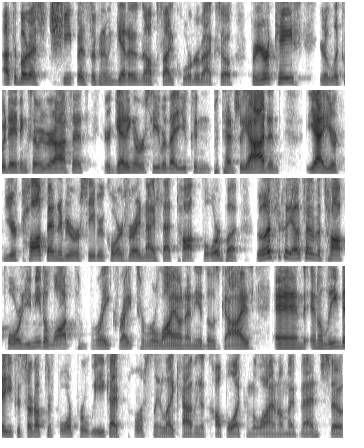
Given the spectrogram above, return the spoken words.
that's about as cheap as they're going to get an upside quarterback. So for your case, you're liquidating some of your assets. You're getting a receiver that you can potentially add, and yeah, your your top end of your receiver core is very nice. That top four, but realistically, outside of the top four, you need a lot to break right to rely on any of those guys. And in a league that you could start up to four per week, I personally like having a couple I can rely on on my bench. So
